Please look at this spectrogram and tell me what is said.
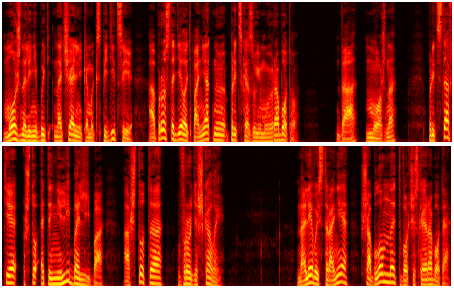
Можно ли не быть начальником экспедиции, а просто делать понятную, предсказуемую работу? Да, можно. Представьте, что это не либо-либо, а что-то вроде шкалы. На левой стороне шаблонная творческая работа.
